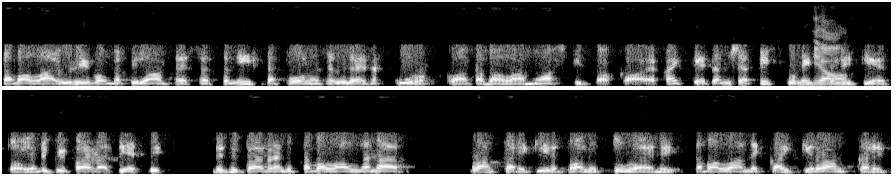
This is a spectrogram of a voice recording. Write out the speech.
tavallaan ylivoimatilanteessa, että mistä puolen se yleensä kurkkaa tavallaan maskin takaa. Ja kaikkea tämmöisiä pikkunikkelitietoja. Ja nykypäivänä tietysti, nykypäivänä kun tavallaan nämä rankkarikilpailut tulee, niin tavallaan ne kaikki rankkarit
